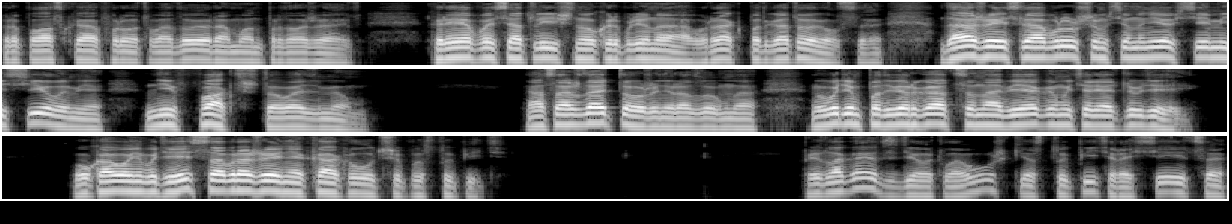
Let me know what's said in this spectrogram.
Прополоскав рот водой, Рамон продолжает. Крепость отлично укреплена, враг подготовился. Даже если обрушимся на нее всеми силами, не факт, что возьмем. Осаждать тоже неразумно. Мы будем подвергаться набегам и терять людей. У кого-нибудь есть соображение, как лучше поступить? Предлагают сделать ловушки, оступить рассеяться,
